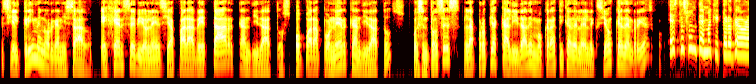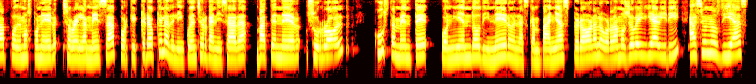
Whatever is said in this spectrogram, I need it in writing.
Si el crimen organizado ejerce violencia para vetar candidatos o para poner candidatos, pues entonces la propia calidad democrática de la elección queda en riesgo. Este es un tema que creo que ahora podemos poner sobre la mesa porque creo que la delincuencia organizada va a tener su rol justamente poniendo dinero en las campañas, pero ahora lo abordamos. Yo veía Viri hace unos días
